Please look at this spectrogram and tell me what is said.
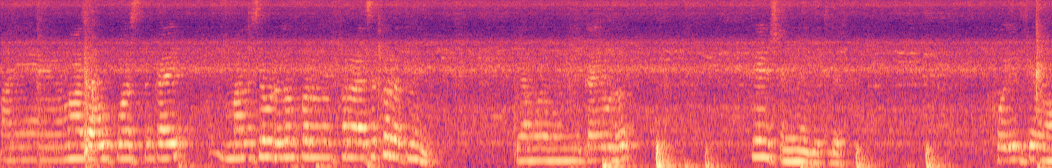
आणि माझा उपवास तर काही माणूस एवढं लवकर फराळाचं करत नाही. त्यामुळं मग मी काय एवढं टेन्शन नाही घेतलं. होईल तेव्हा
